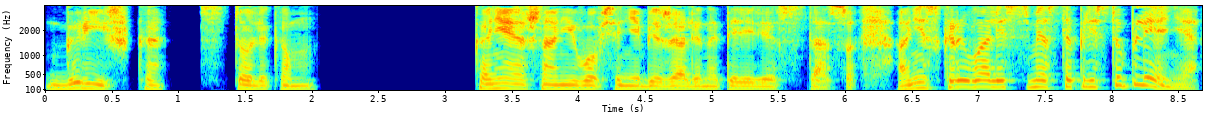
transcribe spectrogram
Гришка с Толиком. Конечно, они вовсе не бежали на перерез Стасу. Они скрывались с места преступления,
